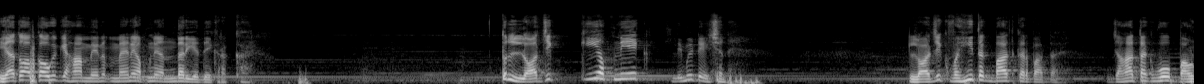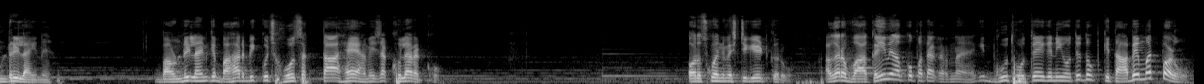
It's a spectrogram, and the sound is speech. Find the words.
या तो आप कहोगे कि हाँ मैंने अपने अंदर ये देख रखा है। तो लॉजिक की अपनी एक लिमिटेशन है। लॉजिक वहीं तक बात कर पाता है, जहाँ तक वो बाउंड्री लाइन है। बाउंड्री लाइन के बाहर भी कुछ हो सकता है, हमेशा खुला रखो। और उसको इन्वेस्टिगेट करो। अगर वाकई में आपको पता करना है कि भूत होते हैं कि नहीं होते तो किताबें मत पढ़ो।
